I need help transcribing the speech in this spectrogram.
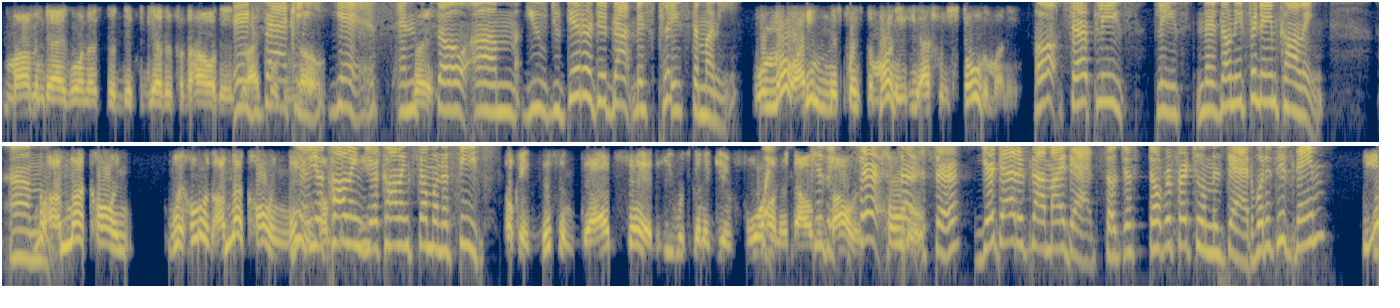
mom and dad want us to get together for the holidays. so I told them Exactly. no. Yes. And Right. so, um, you you did or did not misplace the money. Well, no, I didn't misplace the money. He actually stole the money. Oh, sir, please, please. There's no need for name calling. Um, No, I'm not calling. Wait, hold on. I'm not calling names. you're, you're I'm- calling you're calling someone a thief. Okay, listen. Dad said he was going to give four hundred thousand dollars. sir, sir, sir. Your dad is not my dad, so just don't refer to him as dad. What is his name? Yeah,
